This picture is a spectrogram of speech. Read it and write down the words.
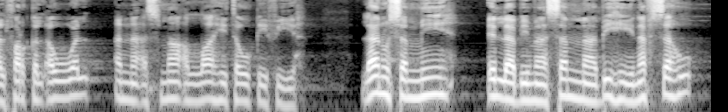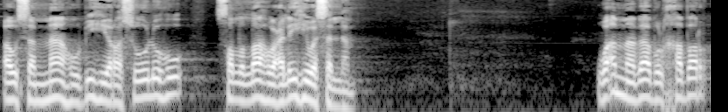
الفرق الأول أن أسماء الله توقيفية. لا نسميه إلا بما سمى به نفسه أو سماه به رسوله صلى الله عليه وسلم. وأما باب الخبر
